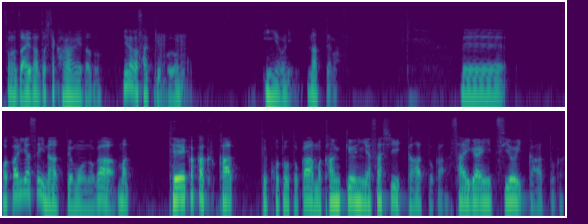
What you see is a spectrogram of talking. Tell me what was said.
その財団として掲げたというのが先ほどの引用になってます。で、わかりやすいなって思うのが、まあ、低価格かってこととか、まあ、環境に優しいかとか、災害に強いかとか、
